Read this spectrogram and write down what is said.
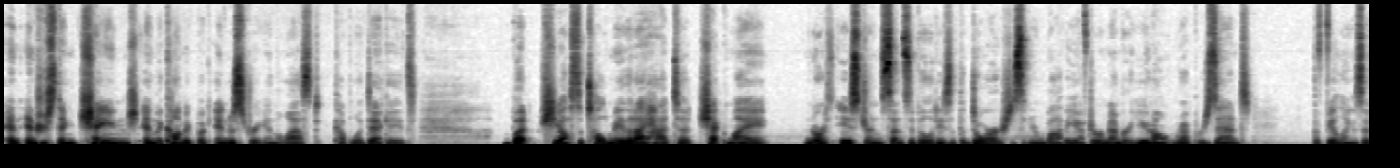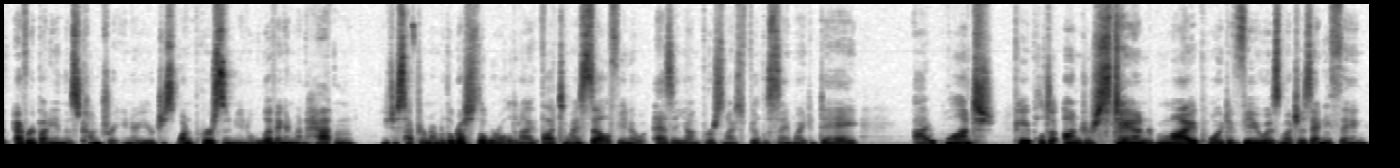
an interesting change in the comic book industry in the last couple of decades. But she also told me that I had to check my Northeastern sensibilities at the door. She said, you know, Bobbie, you have to remember, you don't represent the feelings of everybody in this country. You know, you're just one person, you know, living in Manhattan. You just have to remember the rest of the world. And I thought to myself, you know, as a young person, I feel the same way today. I want people to understand my point of view as much as anything.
